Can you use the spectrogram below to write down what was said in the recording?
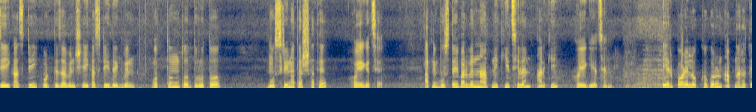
যেই কাজটি করতে যাবেন, সেই কাজটি দেখবেন অত্যন্ত দ্রুত মসৃণতার সাথে হয়ে গেছে। আপনি বুঝতেই পারবেন না আপনি কি ছিলেন আর কি হয়ে গিয়েছেন। এরপরে লক্ষ্য করুন আপনার হাতে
